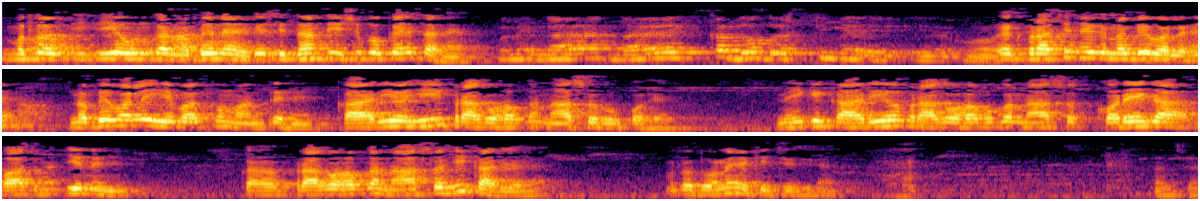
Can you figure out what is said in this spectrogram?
मतलब ये उनका नब्बे न्याय के सिद्धांत यीशु को कहता है। का दो दृष्टि में एक प्राचीन एक नब्बे वाले हैं। नब्बे वाले ये बात को मानते हैं। कार्य ही प्रागभाव का नाश रूप है। नहीं कि कार्य प्रागभाव का नाश करेगा बाद में, ये नहीं। प्रागभाव का नाश ही कार्य है। मतलब दोनों एक ही चीज़ है। अच्छा।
